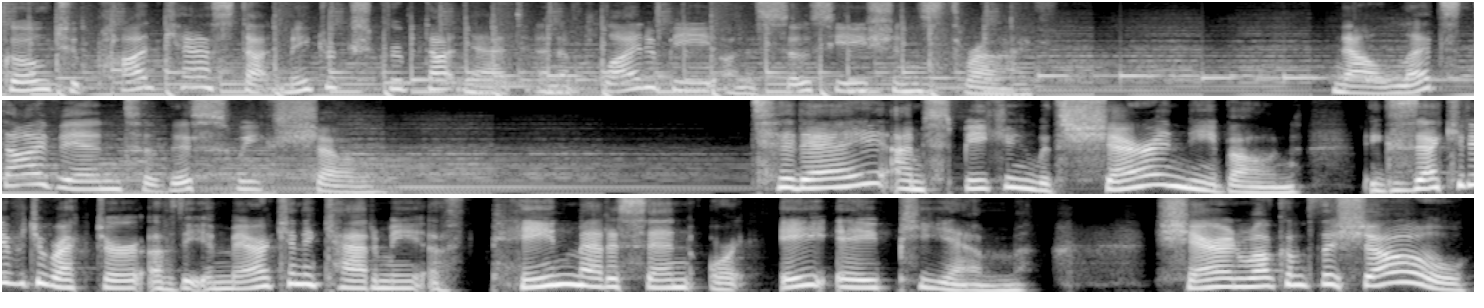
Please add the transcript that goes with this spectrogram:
Go to podcast.matrixgroup.net and apply to be on Associations Thrive. Now, let's dive into this week's show. Today, I'm speaking with Sharon Kneebone, Executive Director of the American Academy of Pain Medicine, or AAPM. Sharon, welcome to the show.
